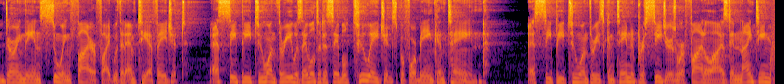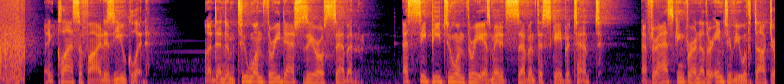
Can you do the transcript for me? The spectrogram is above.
During the ensuing firefight with an MTF agent, SCP-213 was able to disable two agents before being contained. SCP-213's containment procedures were finalized in 19 and classified as Euclid. Addendum 213-07 SCP-213 has made its seventh escape attempt. After asking for another interview with Dr.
